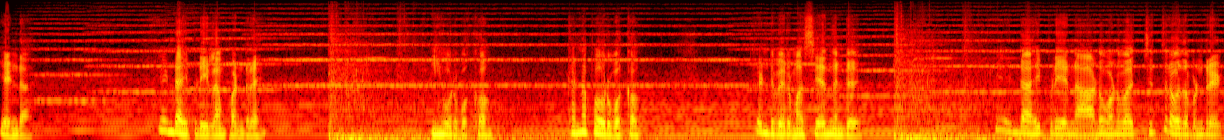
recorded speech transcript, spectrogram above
ஏண்டா ஏண்டா இப்படிலாம் பண்ற? நீ ஒரு பக்கம் கண்ணப்பா ஒரு பக்கம் ரெண்டு பேருமா சேர்ந்துண்டு ஏண்டா இப்படி என்ன அணு அணுவா சித்திரவதை பண்றேன்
